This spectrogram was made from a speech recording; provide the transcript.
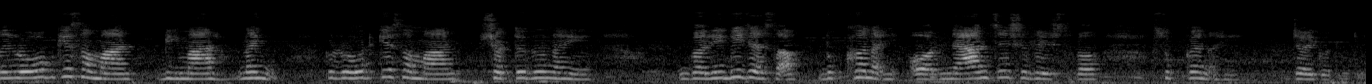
लोभ के समान बीमार नहीं, क्रोध के समान शत्रु नहीं, गरीबी जैसा दुख नहीं और ज्ञान से श्रेष्ठ सुख नहीं। जय गुरुदेव।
